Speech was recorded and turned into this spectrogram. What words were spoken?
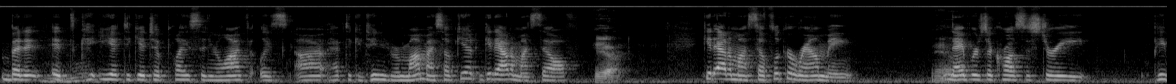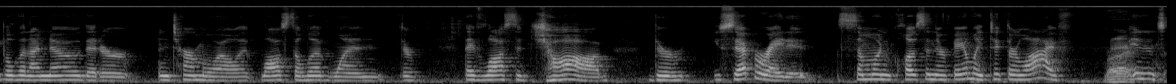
but it, it's mm-hmm. you have to get to a place in your life. At least I have to continue to remind myself get get out of myself. Yeah. Get out of myself. Look around me. yeah. Neighbors across the street, people that I know that are in turmoil, have lost a loved one. They're they've lost a job. They're separated. Someone close in their family took their life. Right. And it's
